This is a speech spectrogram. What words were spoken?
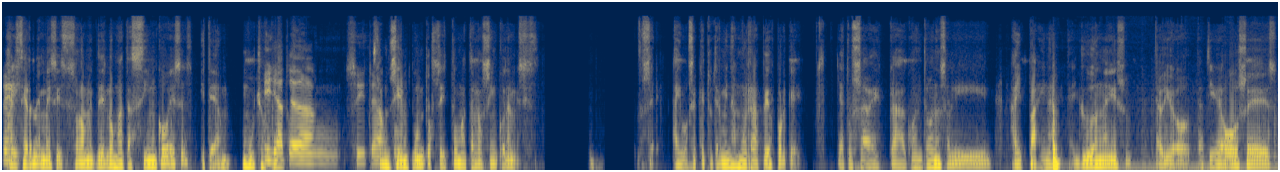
Al Sí, ser Nemesis solamente los matas cinco veces y te dan muchos y ya puntos. te dan, sí, te dan Son 100 puntos. si tú matas los 5 Nemesis. Entonces, hay voces que tú terminas muy rápido porque ya tú sabes cada cuánto van a salir. Hay páginas que te ayudan a eso. Está, bio, está Tibia Voces,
